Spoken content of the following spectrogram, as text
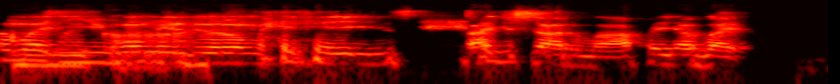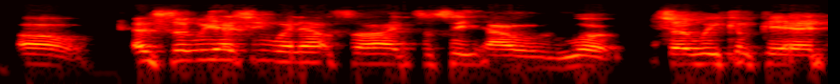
I'm Oh like, you want me to do it on my knees? I just started laughing. I was like, oh. And so we actually went outside to see how it would look. So we compared.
